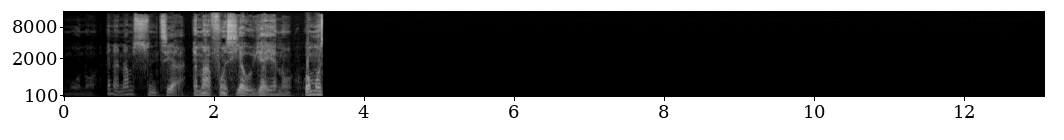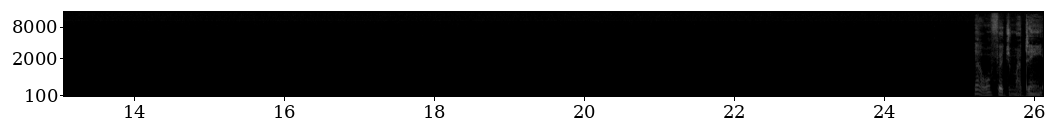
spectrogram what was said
mu no. Ɛna nam so nti a ɛma afonsi a owiaeɛ no wɔn a wɔmfa adwumaden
